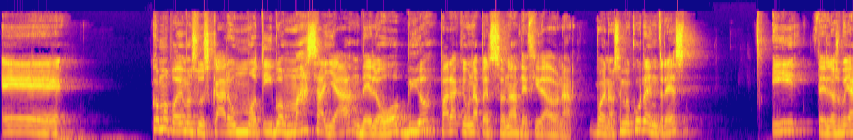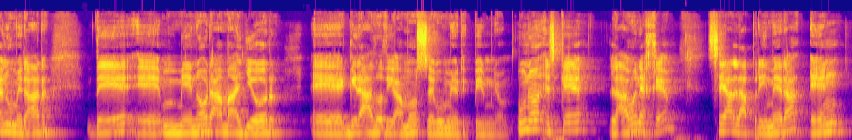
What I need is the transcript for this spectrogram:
Eh, ¿Cómo podemos buscar un motivo más allá de lo obvio para que una persona decida donar? Bueno, se me ocurren tres y te los voy a enumerar de eh, menor a mayor grado, digamos, según mi opinión. Uno es que la ONG sea la primera en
